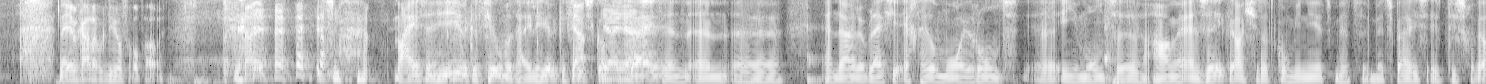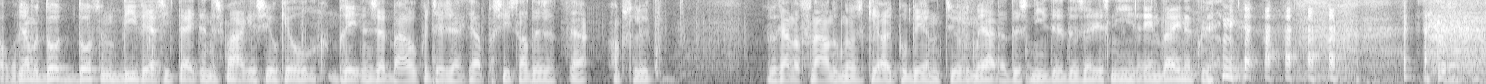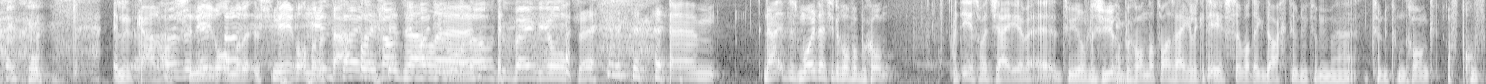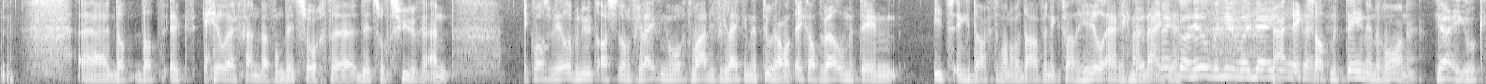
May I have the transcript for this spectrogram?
nee, we gaan er ook niet over ophouden. nou, het, het is maar... maar hij is een heerlijke film met hele heerlijke viscositeit. Ja, ja, ja. En, en, uh, en daardoor blijft hij echt heel mooi rond uh, in je mond uh, hangen. En zeker als je dat combineert met, met spijs, het is geweldig. Ja, maar door, door zijn diversiteit in de smaak is hij ook heel breed inzetbaar. Ook wat jij zegt, ja precies dat is het. Ja, absoluut. We gaan dat vanavond ook nog eens een keer uitproberen natuurlijk. Maar ja, dat is niet, er is niet iedereen bij natuurlijk. In het kader van sneren onder de, sneren onder de tafel is dit wel... Die uh, af en toe bij bij ons, hè. um, nou, het is mooi dat je erover begon. Het eerste wat je zei, uh, toen je over de zuren begon, dat was eigenlijk het eerste wat ik dacht toen ik hem, uh, toen ik hem dronk of proefde. Uh, dat, dat ik heel erg fan ben van dit soort, dit soort zuren. En ik was weer heel benieuwd als je dan een vergelijking hoort waar die vergelijking naartoe gaat. Want ik had wel meteen iets in gedachten van, oh, daar vind ik het wel heel erg naar ja, neigen. ben ik wel heel benieuwd wat jij nou, Ik denkt. zat meteen in de Rhône. Ja, ik ook.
